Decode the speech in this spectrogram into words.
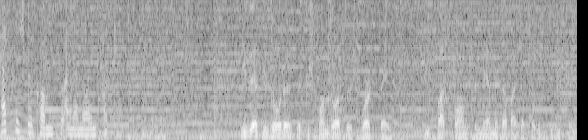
Herzlich willkommen zu einer neuen Podcast-Episode. Diese Episode wird gesponsert durch Workbase, die Plattform für mehr Mitarbeiterproduktivität.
